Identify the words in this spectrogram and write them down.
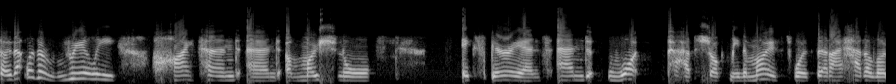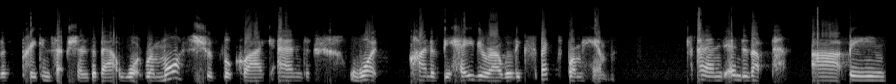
So that was a really heightened and emotional experience. And what perhaps shocked me the most was that I had a lot of preconceptions about what remorse should look like and what kind of behaviour I would expect from him, and ended up uh, being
